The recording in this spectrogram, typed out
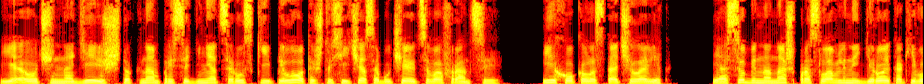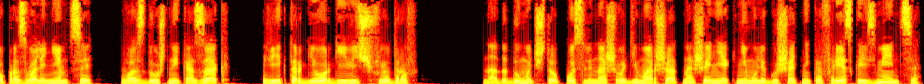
«Я очень надеюсь, что к нам присоединятся русские пилоты, что сейчас обучаются во Франции. Их около ста человек. И особенно наш прославленный герой, как его прозвали немцы, воздушный казак Виктор Георгиевич Федоров. Надо думать, что после нашего демарша отношение к ним у лягушатников резко изменится,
